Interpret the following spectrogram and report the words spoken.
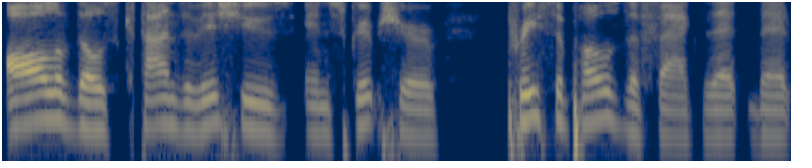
all of those kinds of issues in Scripture presuppose the fact that that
